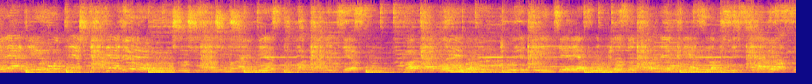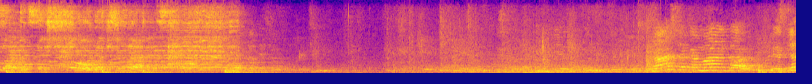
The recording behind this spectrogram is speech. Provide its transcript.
ляди, утешьте дядю занимаем место, пока не тесно Хватай плыву, будет интересно Плюс удобные кресла, и всем расслабиться Шоу начинается Наша команда «Лесная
